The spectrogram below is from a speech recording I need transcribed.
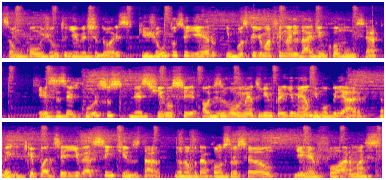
são um conjunto de investidores que juntam esse dinheiro em busca de uma finalidade em comum, certo? Esses recursos destinam-se ao desenvolvimento de empreendimento imobiliário, tá bem? que pode ser de diversos sentidos, tá? No ramo da construção, de reformas,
